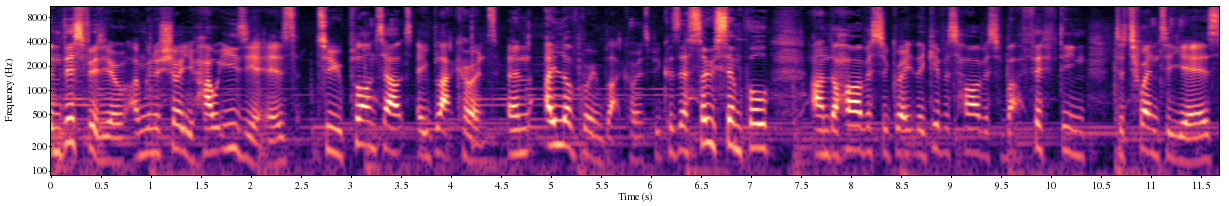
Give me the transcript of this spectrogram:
In this video, I'm going to show you how easy it is to plant out a blackcurrant. And I love growing blackcurrants because they're so simple and the harvests are great. They give us harvests for about 15 to 20 years.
